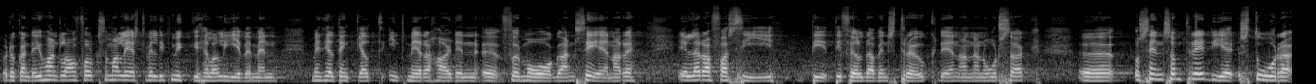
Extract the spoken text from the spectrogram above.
Och då kan det ju handla om folk som har läst väldigt mycket hela livet men, men helt enkelt inte mera har den förmågan senare. Eller afasi till, till följd av en stroke, det är en annan orsak. Och sen som tredje stora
